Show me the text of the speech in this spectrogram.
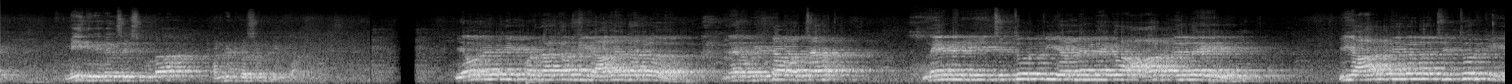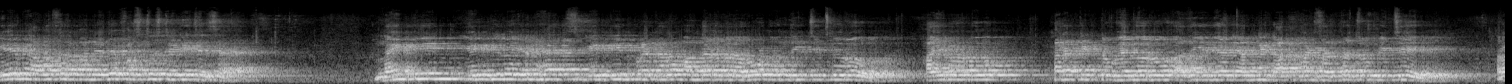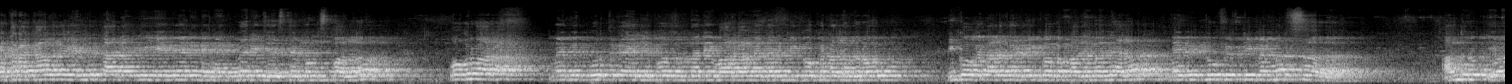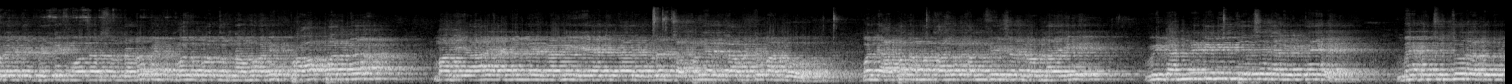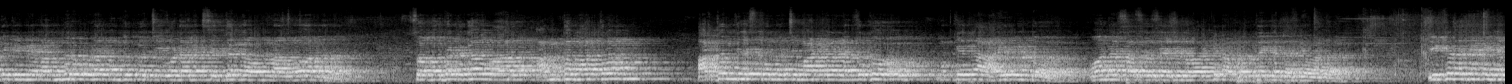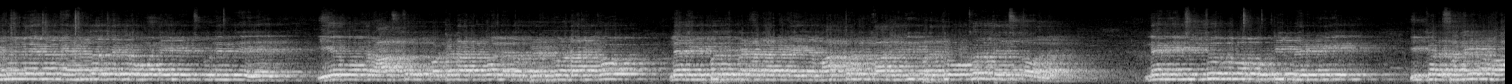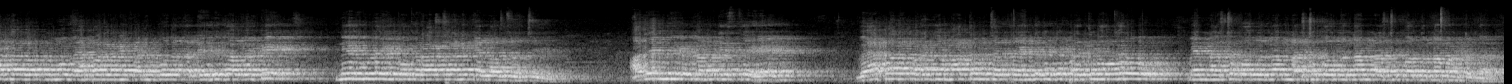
మీ గ్రీవెన్సెస్ కూడా హండ్రెడ్ పర్సెంట్ ఇవ్వాలి ఎవరైతే ఇప్పటిదాకా మీ ఆవేదనలు నేను వింటా వచ్చా నేను ఈ చిత్తూరుకి ఎమ్మెల్యేగా ఆరు నెలలు అయింది. ఈ ఆరు నెలల్లో చిత్తూరుకి ఏమి అవసరం అనేది ఫస్ట్ స్టడీ చేశాను నైన్టీన్ ఎయిటీలో ఎన్హాన్స్ ఎయిటీన్ ప్రకారం వంద అడుగుల రోడ్ ఉంది Chittoor high road connecting to Vellore అది ఇది అని అన్ని డాక్యుమెంట్స్ అంతా చూపించి రకరకాలుగా ఎందుకు కాలేదు ఏమి అని నేను ఎంక్వైరీ చేస్తే మున్సిపాల్లో ఒకరు మేబీ పూర్తిగా వెళ్ళిపోతుందని వారి ఆవేదనకి ఇంకొక నలుగురు ఇంకొక నలుగురికి ఇంకొక పది మంది అలా మేబీ టూ ఫిఫ్టీ మెంబర్స్ అందరూ ఎవరైతే బిల్డింగ్ ఓనర్స్ ఉంటారో మేము కోల్పోతున్నాము అని ప్రాపర్గా మాకు ఏ ఎమ్మెల్యే కానీ ఏ అధికారి కూడా చెప్పలేదు కాబట్టి మాకు కొన్ని అపనమ్మకాలు కన్ఫ్యూజన్లు ఉన్నాయి. వీటన్నిటినీ తీర్చగలిగితే మేము చిత్తూరు అభివృద్ధికి మేమందరూ కూడా ముందుకు వచ్చి ఇవ్వడానికి సిద్ధంగా ఉన్నాము అన్నారు సో మొదటగా వారు అంత మాత్రం అర్థం చేసుకొని వచ్చి మాట్లాడినందుకు ముఖ్యంగా హైరోడ్ ఓనర్స్ అసోసియేషన్ వారికి నా ప్రత్యేక ధన్యవాదాలు ఇక్కడ నేను ఎమ్మెల్యేగా మీ అందరి దగ్గర ఓటు వేయించుకునేది ఏ ఒక్కరు ఆస్తులు కొట్టడానికో లేదా పెట్టుకోవడానికో లేదా ఇబ్బంది పెట్టడానికి అయితే మాత్రం కాదు ఇది ప్రతి ఒక్కరూ తెలుసుకోవాలి నేను ఈ చిత్తూరులో పుట్టి పెరిగి ఇక్కడ సరైన వాతావరణము వ్యాపారానికి అనుకూలత లేదు కాబట్టి నేను కూడా ఇంకొక రాష్ట్రానికి వెళ్ళాల్సి వచ్చింది అదే మీరు గమనిస్తే వ్యాపార పరంగా మాత్రం చెప్తా ఎందుకంటే ప్రతి ఒక్కరూ మేము నష్టపోతున్నాం నష్టపోతున్నాం నష్టపోతున్నాం అంటున్నారు.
